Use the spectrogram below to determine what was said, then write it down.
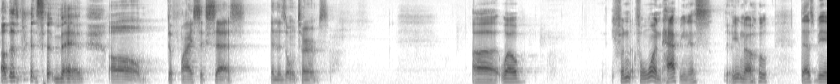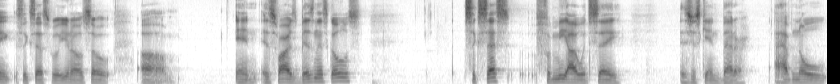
how does Vincent McMahon um, define success in his own terms? Uh, well, for for one, happiness. You know, that's being successful. You know, so, um, and as far as business goes, success for me, I would say, is just getting better. I have no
